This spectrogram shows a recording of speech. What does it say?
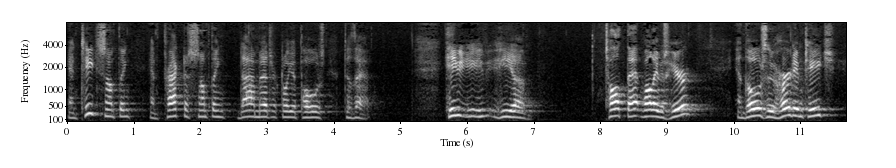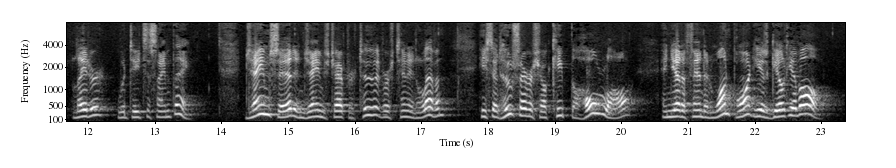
and teach something and practice something diametrically opposed to that. He, he, he uh, taught that while he was here, and those who heard him teach later would teach the same thing. James said in James chapter 2 at verse 10 and 11, he said, Whosoever shall keep the whole law and yet offend in one point, he is guilty of all.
